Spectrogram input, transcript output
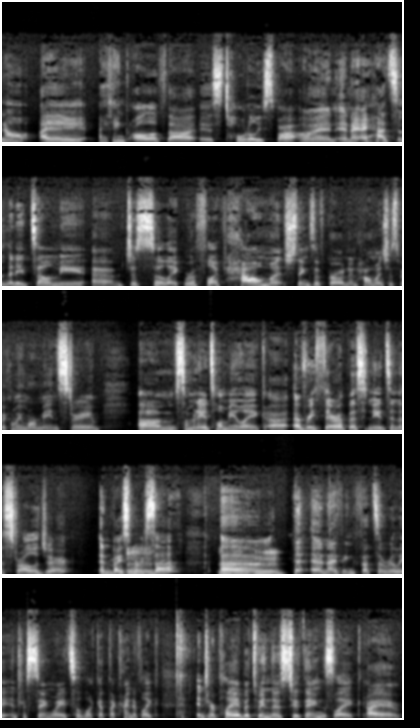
know, I I think all of that is totally spot on, and I, I had somebody tell me um, just to like reflect how much things have grown and how much is becoming more mainstream. Um, somebody had told me like uh, every therapist needs an astrologer, and vice mm. versa. Mm-hmm, um, mm-hmm. And I think that's a really interesting way to look at the kind of like interplay between those two things. Like, I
